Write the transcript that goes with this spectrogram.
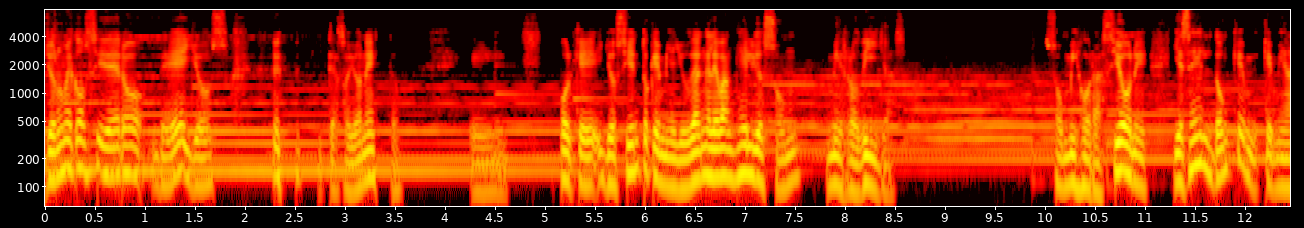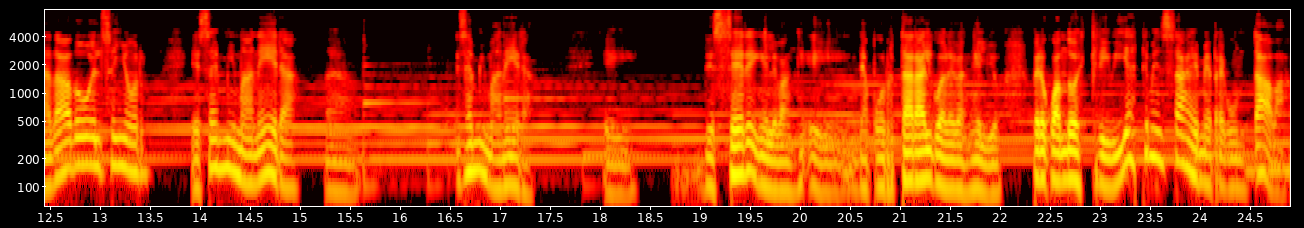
yo no me considero de ellos, te soy honesto, porque yo siento que mi ayuda en el Evangelio son mis rodillas, son mis oraciones, y ese es el don que, que me ha dado el Señor, esa es mi manera esa es mi manera eh, de ser en el Evangelio, eh, de aportar algo al Evangelio. Pero cuando escribía este mensaje me preguntaba,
